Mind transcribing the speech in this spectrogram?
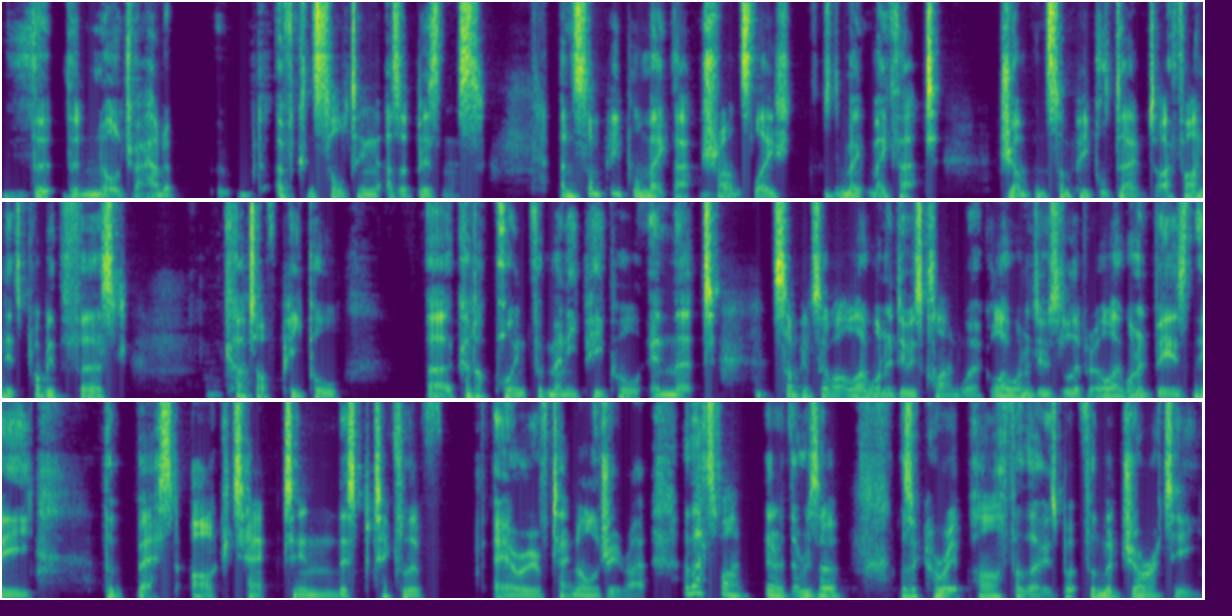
the, the knowledge of how to, of consulting as a business. And some people make that translation, make, make that jump and some people don't. I find it's probably the first cut off people, uh, cut off point for many people in that some people say, well, all I want to do is client work. All I want to do is deliver. All I want to be is the, the best architect in this particular area of technology, right? And that's fine. There, there is a, there's a career path for those. But for the majority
